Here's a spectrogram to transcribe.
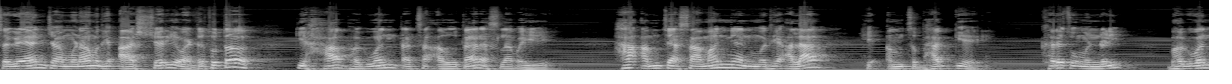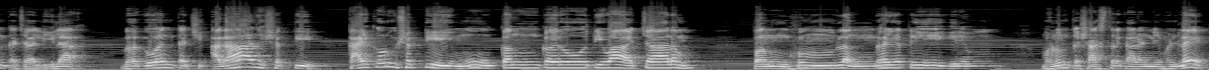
सगळ्यांच्या मनामध्ये आश्चर्य वाटत होतं की हा भगवंताचा अवतार असला पाहिजे. हा आमच्या सामान्यांमध्ये आला हे आमचं भाग्य आहे. खरंच ओ मंडळी भगवंताच्या लीला भगवंताची अगाध शक्ती काय करू शकते? मूकं करोति वाचालम. पंघुम लंघयते गिरिम म्हणून तर शास्त्रकारांनी म्हणलंय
